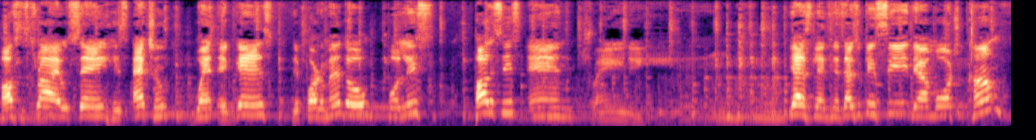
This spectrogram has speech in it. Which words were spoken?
officer's trial, saying his action went against departmental police policies and training. Yes, ladies as you can see, there are more to come.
